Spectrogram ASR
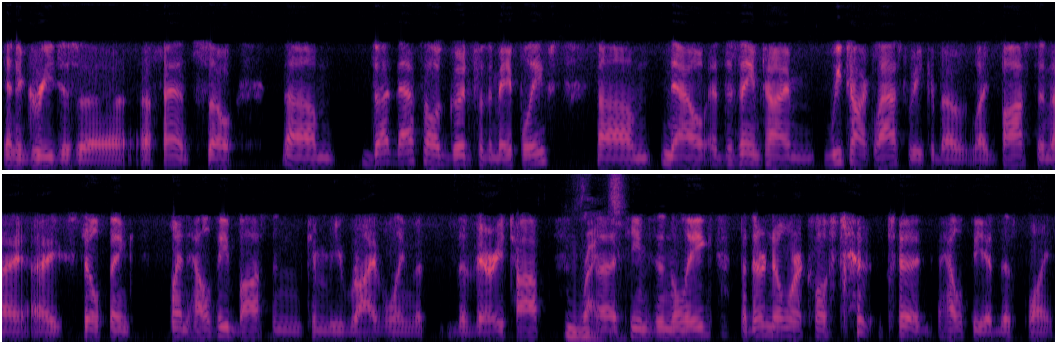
an egregious uh, offense. So um, that, that's all good for the Maple Leafs. Um, now, at the same time, we talked last week about like Boston. I, I still think when healthy, Boston can be rivaling the, the very top right. uh, teams in the league, but they're nowhere close to, to healthy at this point.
